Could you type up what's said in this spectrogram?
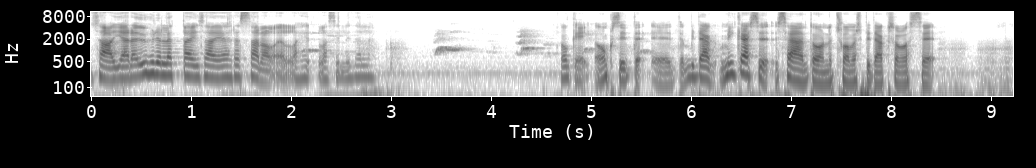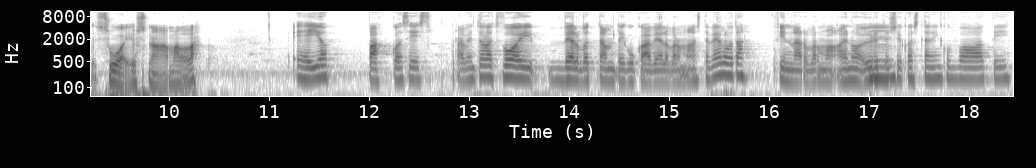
saa jäädä yhdelle tai saa jäädä sadalle lasilliselle. Okei, onko sitten, että mitä, mikä se sääntö on, että Suomessa pitääkö olla se suojusnaamalla? Ei ole pakko, siis ravintolat voi velvoittaa, mutta ei kukaan vielä varmaan sitä velvoita. Finnair on varmaan ainoa yritys, mm. joka sitä niin vaatii.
